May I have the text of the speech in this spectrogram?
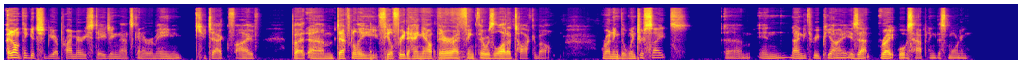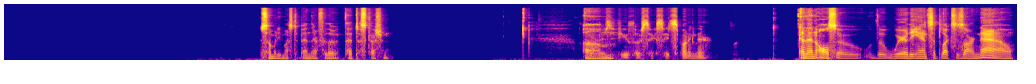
I don't think it should be our primary staging. That's going to remain QTAC 5, but um, definitely feel free to hang out there. I think there was a lot of talk about running the winter sites um, in 93 PI. Is that right? What was happening this morning? Somebody must have been there for the, that discussion. Um, there's a few low six sites spawning there. And then also the where the Ansiblexes are now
